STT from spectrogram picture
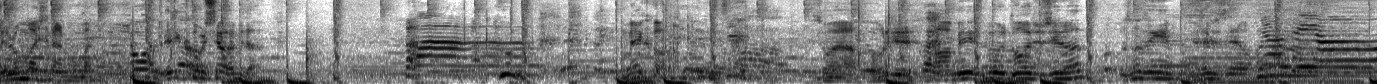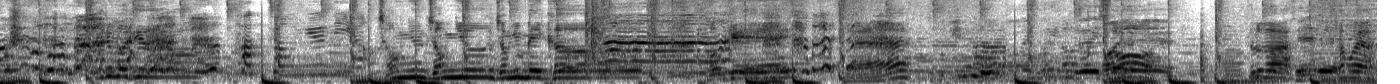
멜론 맛이 나는구만. 메이크업 시작합니다. 메이크업 좋아요. 우리 아, 메이크업을 도와주시는 선생님 해주세요. 안녕하세요. 이름 어떻게 돼요? 박정윤이요. 정윤 정윤 정윤 메이크업 아. 오케이. 자. 어, 들어가. 상호야.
